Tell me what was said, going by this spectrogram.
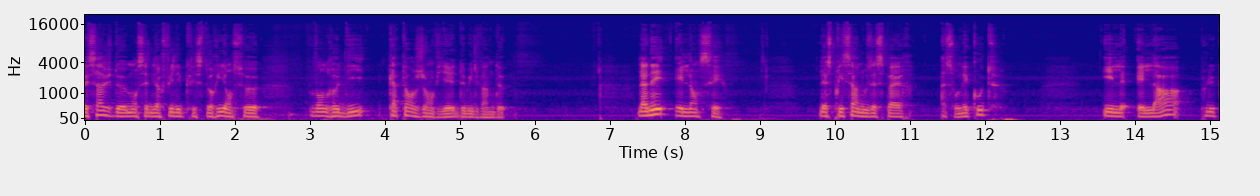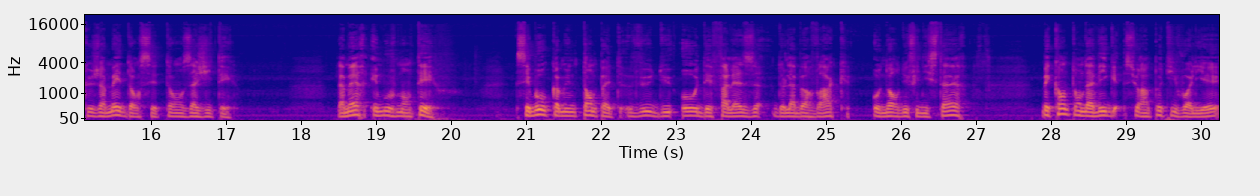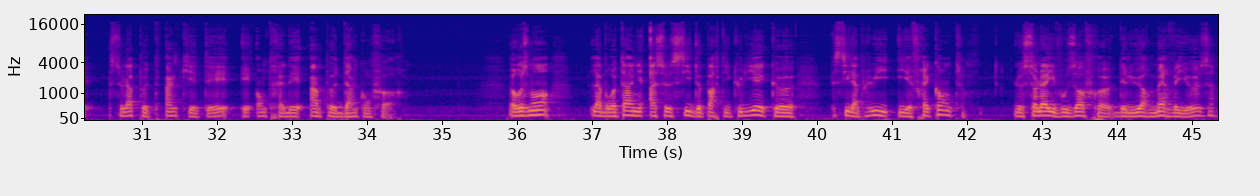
Message de Monseigneur Philippe Christori en ce vendredi 14 janvier 2022. L'année est lancée. L'Esprit Saint nous espère à son écoute. Il est là plus que jamais dans ces temps agités. La mer est mouvementée. C'est beau comme une tempête vue du haut des falaises de l'Abervrac au nord du Finistère, mais quand on navigue sur un petit voilier, cela peut inquiéter et entraîner un peu d'inconfort. Heureusement, la Bretagne a ceci de particulier que, si la pluie y est fréquente, le soleil vous offre des lueurs merveilleuses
